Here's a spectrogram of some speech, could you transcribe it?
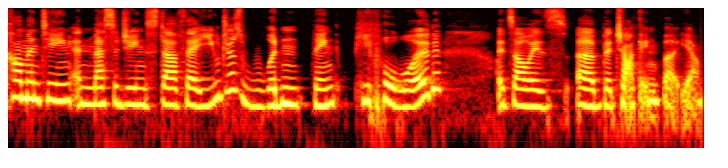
commenting and messaging stuff that you just wouldn't think people would. It's always a bit shocking, but yeah,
